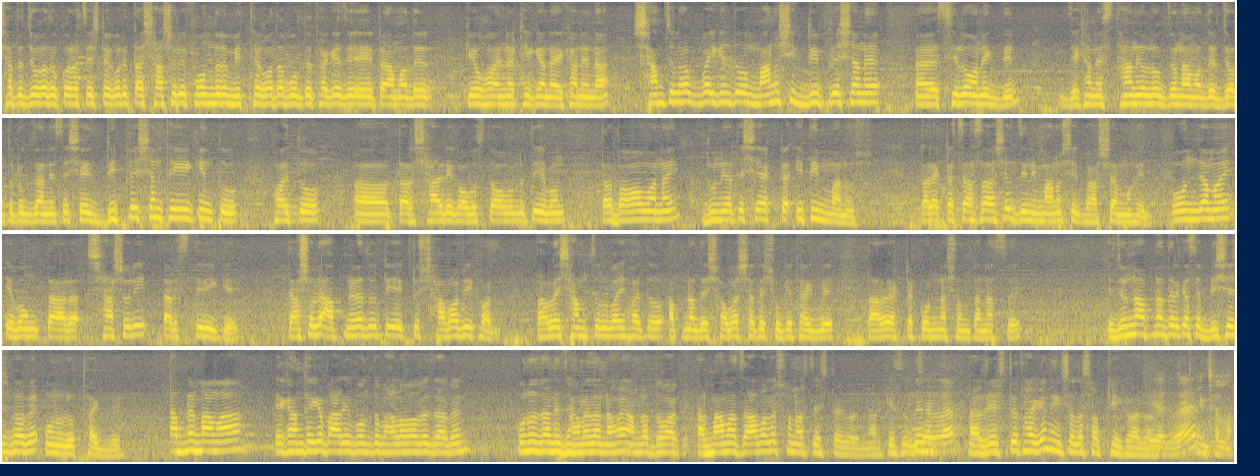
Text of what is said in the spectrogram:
সাথে যোগাযোগ করার চেষ্টা করি। তার শাশুড়ি ফোন ধরে মিথ্যা কথা বলতে থাকে যে এটা আমাদের কেউ হয় না, ঠিকানা এখানে না। শামসুল হক ভাই কিন্তু মানসিক ডিপ্রেশনে ছিল অনেক দিন যেখানে স্থানীয় লোকজন আমাদের যতটুকু জানিয়েছে, সেই ডিপ্রেশন থেকে কিন্তু হয়তো তার শারীরিক অবস্থা অবনতি এবং তার বাবা মা নাই। দুনিয়াতে সে একটা ইতিম মানুষ। তার একটা চাচা আসে যিনি মানসিক ভারসাম্যহীন। বোন জামাই এবং তার শাশুড়ি তার স্ত্রীকে। তা আসলে আপনারা যদি একটু স্বাভাবিক হন, তাহলে শামসুল ভাই হয়তো আপনাদের সবার সাথে সুখে থাকবে, তারও একটা কন্যা সন্তান আছে। এজন্য আপনাদের কাছে বিশেষভাবে অনুরোধ থাকবে। আপনার মামা এখান থেকে বাড়ি পর্যন্ত ভালোভাবে যাবেন। কোনো জানে ঝামেলা না হয় আমরা দোয়া আর মামা যা বলে শোনার চেষ্টা করেন। আর কিছুদিন রেস্টে থাকেন ইনশাল্লাহ সব ঠিক হয়ে যাবে। ইনশাল্লাহ।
